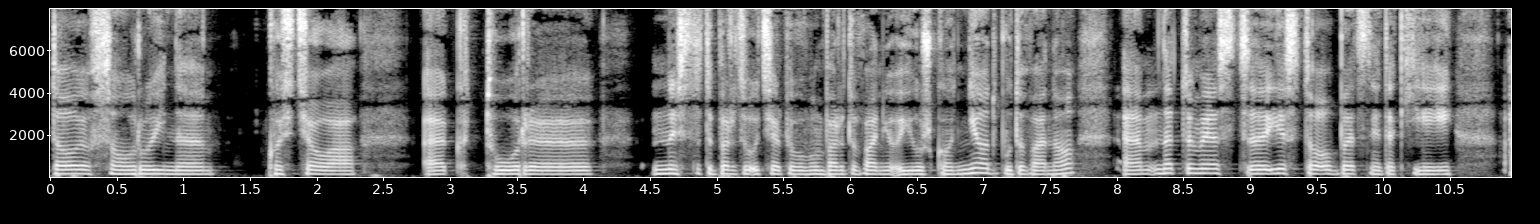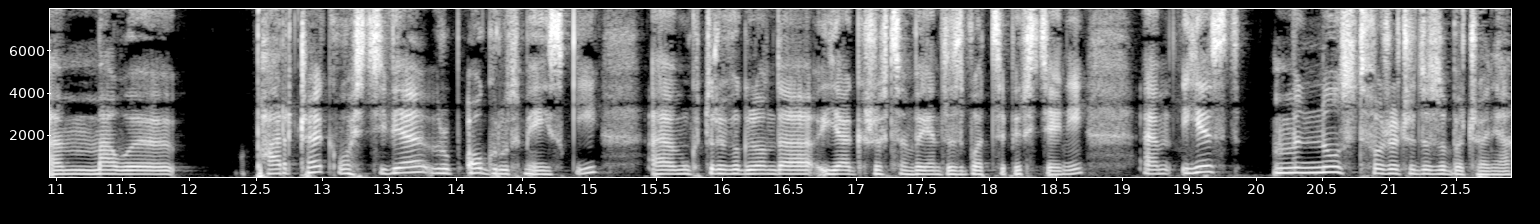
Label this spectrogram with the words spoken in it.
To są ruiny kościoła, który niestety bardzo ucierpiał w bombardowaniu i już go nie odbudowano. Natomiast jest to obecnie taki mały parczek właściwie lub ogród miejski, który wygląda jak żywcem wyjęty z Władcy Pierścieni. Jest mnóstwo rzeczy do zobaczenia.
